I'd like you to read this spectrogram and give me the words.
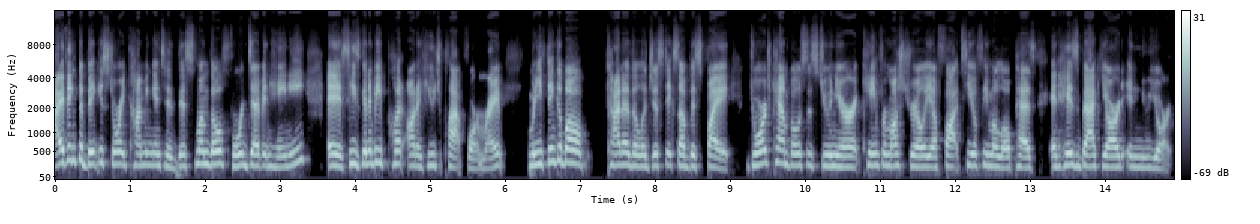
I think the biggest story coming into this one, though, for Devin Haney is he's going to be put on a huge platform, right? When you think about kind of the logistics of this fight. George Kambosos Jr. came from Australia, fought Teofimo Lopez in his backyard in New York.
